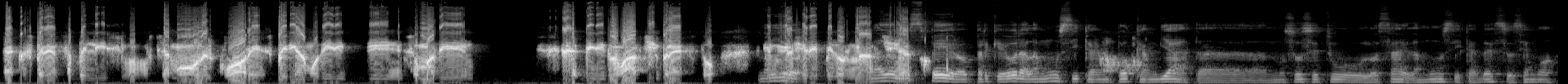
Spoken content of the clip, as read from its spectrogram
ecco, esperienza bellissima, portiamo nel cuore, speriamo di, di- insomma, di, di ritrovarci presto, Ma mi piacerebbe Ma tornarci. io ecco. spero perché ora la musica è un po' cambiata, non so se tu lo sai, la musica adesso siamo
